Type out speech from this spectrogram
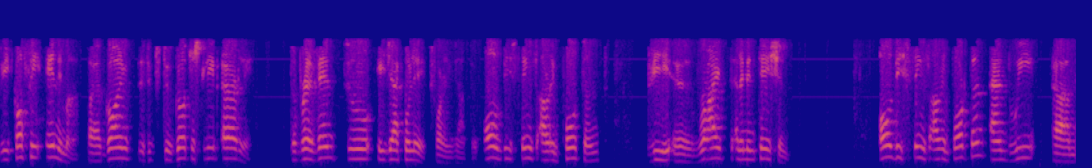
the coffee enema, uh, going to, go to sleep early, to prevent to ejaculate, for example. All these things are important. The uh, right alimentation. All these things are important, and we um,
